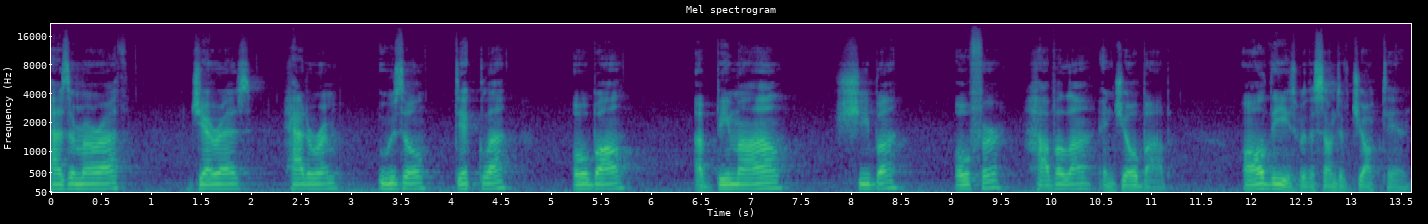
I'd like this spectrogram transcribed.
Hazarmaveth, Jerez, Hadoram, Uzal, Diklah, Obal, Abimael, Sheba, Ophir, Havilah, and Jobab. All these were the sons of Joktan.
